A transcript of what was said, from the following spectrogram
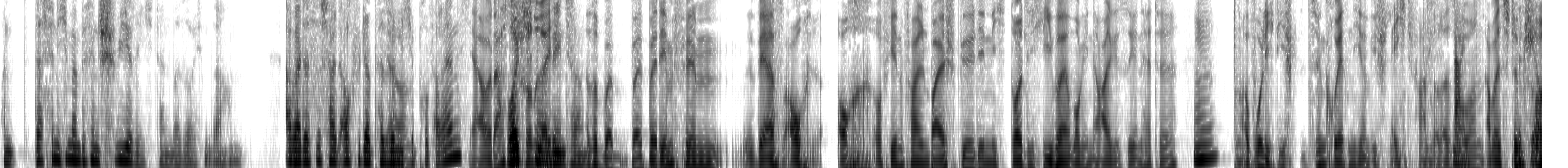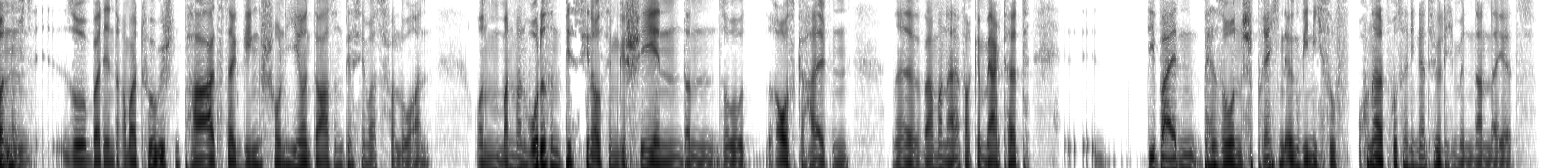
Und das finde ich immer ein bisschen schwierig dann bei solchen Sachen. Aber das ist halt auch wieder persönliche Ja. Präferenz. Ja, aber da hast Wollte du schon recht. Also bei, bei, bei dem Film wäre es auch, auch auf jeden Fall ein Beispiel, den ich deutlich lieber im Original gesehen hätte. Mhm. Obwohl ich die Synchro jetzt nicht irgendwie schlecht fand oder so. Nein, aber es stimmt ja schon, so bei den dramaturgischen Parts, da ging schon hier und da so ein bisschen was verloren. Und man, man wurde so ein bisschen aus dem Geschehen dann so rausgehalten, ne, weil man einfach gemerkt hat, die beiden Personen sprechen irgendwie nicht so hundertprozentig natürlich miteinander jetzt.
